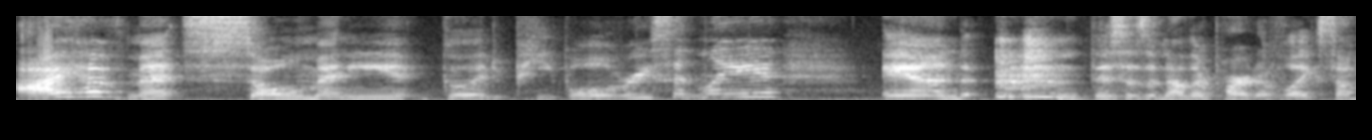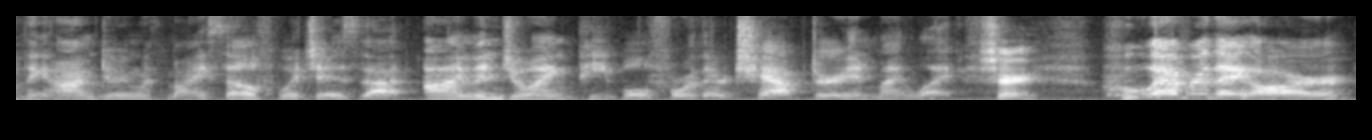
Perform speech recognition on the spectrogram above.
I have met so many good people recently. And this is another part of like something I'm doing with myself, which is that I'm enjoying people for their chapter in my life. Sure. Whoever they are,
